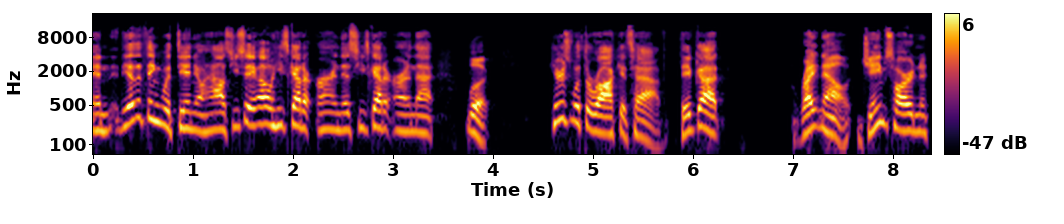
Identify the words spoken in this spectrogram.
And the other thing with Danuel House, you say, oh, he's got to earn this, he's got to earn that. Look, here's what the Rockets have. They've got right now James Harden,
